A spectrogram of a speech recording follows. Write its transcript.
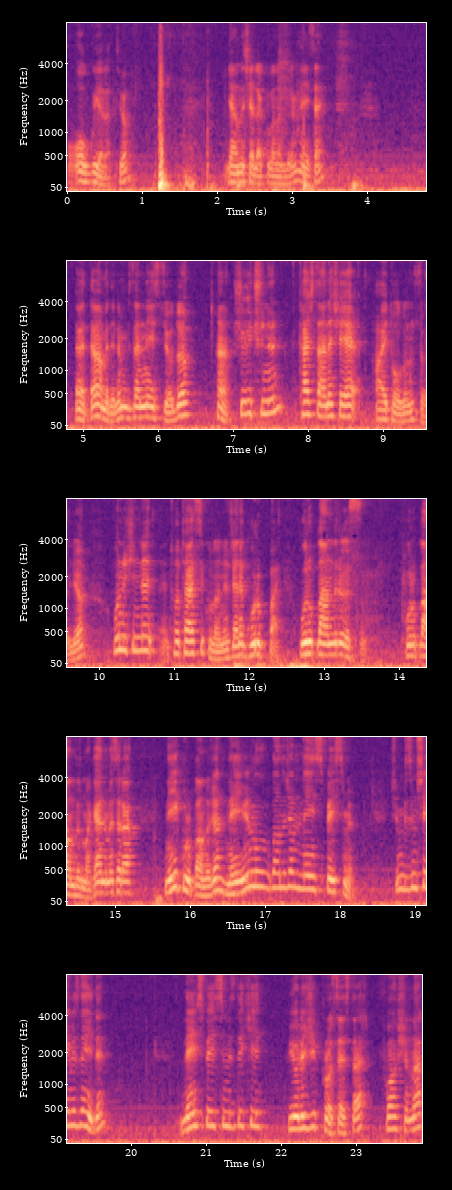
olgu yaratıyor. Yanlış şeyler kullanabilirim. Neyse. Evet devam edelim. Bizden ne istiyordu? Ha, şu üçünün kaç tane şeye ait olduğunu söylüyor. Bunun için de totalsi kullanıyoruz. Yani group by. Gruplandırıyorsun. Gruplandırmak. Yani mesela neyi gruplandıracağım? Name'i mi gruplandıracağım? Namespace mi? Şimdi bizim şeyimiz neydi? Namespace'imizdeki biyolojik prosesler, functionlar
